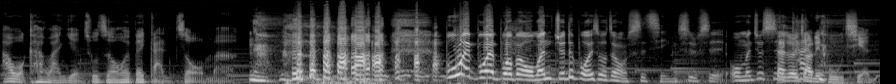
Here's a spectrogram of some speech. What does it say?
啊，我看完演出之后会被赶走吗？不会，不会，不会，不会，我们绝对不会做这种事情，是不是？我们就是，再会叫你补钱。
